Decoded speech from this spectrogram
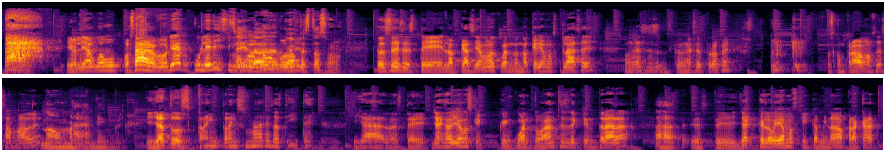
¡Pah! Y olía huevo, o sea, olía culerísimo. Sí, huevo, el apestoso. Entonces, este, lo que hacíamos cuando no queríamos clase con ese, con ese profe, pues comprábamos esa madre No mames, y ya todos traen, traen sus madres a ti, te. Y ya, este, ya sabíamos que, que en cuanto antes de que entrara, Ajá. este, ya que lo veíamos que caminaba para acá,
